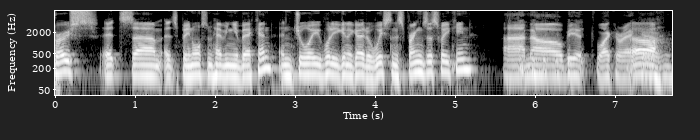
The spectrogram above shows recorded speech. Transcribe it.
Bruce, it's um, it's been awesome having you back in. Enjoy. What are you going to go to Western Springs this weekend? Uh, no, I'll be at Waikaraka. Oh.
